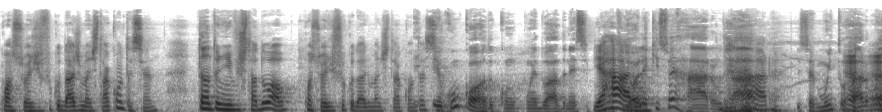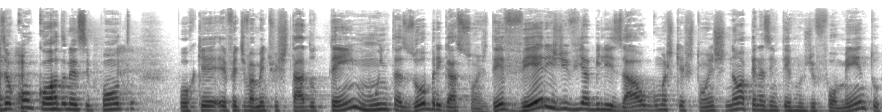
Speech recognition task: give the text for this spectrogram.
com as suas dificuldades, mas está acontecendo. Tanto em nível estadual, com as suas dificuldades, mas está acontecendo. Eu concordo com, com o Eduardo nesse ponto. E é raro. E olha que isso é raro, tá? É raro. Isso é muito raro, mas eu concordo nesse ponto, porque efetivamente o Estado tem muitas obrigações, deveres de viabilizar algumas questões, não apenas em termos de fomento,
